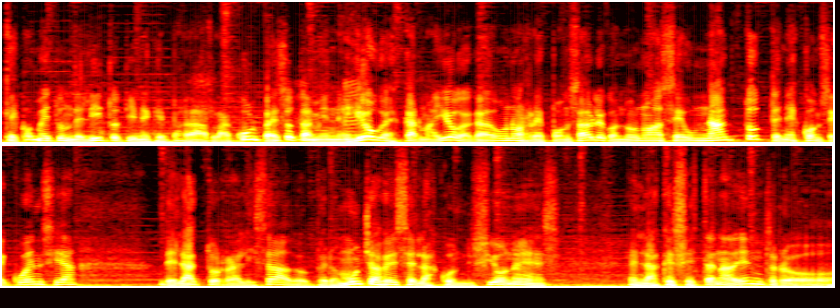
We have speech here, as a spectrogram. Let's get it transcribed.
que comete un delito tiene que pagar la culpa. Eso también es yoga, es karma yoga. Cada uno es responsable. Cuando uno hace un acto, tenés consecuencia del acto realizado. Pero muchas veces las condiciones en las que se están adentro.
